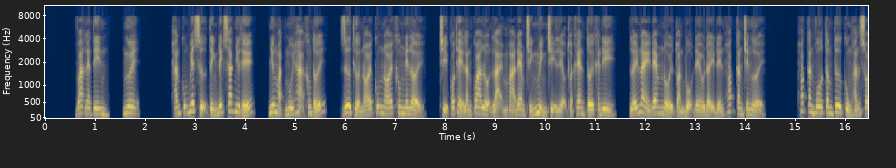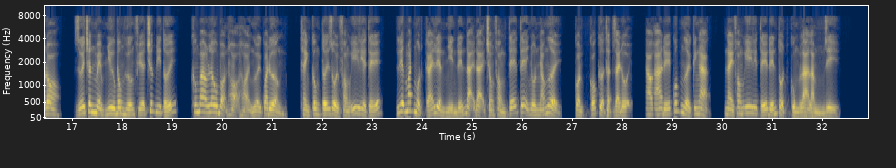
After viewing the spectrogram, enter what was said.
Valentine, ngươi, hắn cũng biết sự tình đích xác như thế, nhưng mặt mũi hạ không tới, dư thừa nói cũng nói không nên lời, chỉ có thể lăn qua lộn lại mà đem chính mình trị liệu thuật khen tới khen đi, lấy này đem nổi toàn bộ đều đẩy đến hoắc căn trên người. Hoắc căn vô tâm tư cùng hắn so đo, dưới chân mềm như bông hướng phía trước đi tới, không bao lâu bọn họ hỏi người qua đường, thành công tới rồi phòng y y tế, liếc mắt một cái liền nhìn đến đại đại trong phòng tễ tễ nhôn nháo người, còn có cửa thật dài đội, ao á đế quốc người kinh ngạc, này phòng y y tế đến tuột cùng là làm gì?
